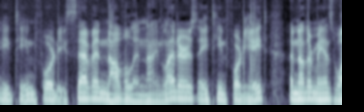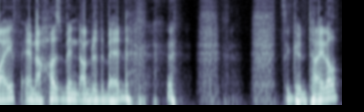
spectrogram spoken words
1847, Novel in Nine Letters. 1848, Another Man's Wife and a Husband Under the Bed. it's a good title.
